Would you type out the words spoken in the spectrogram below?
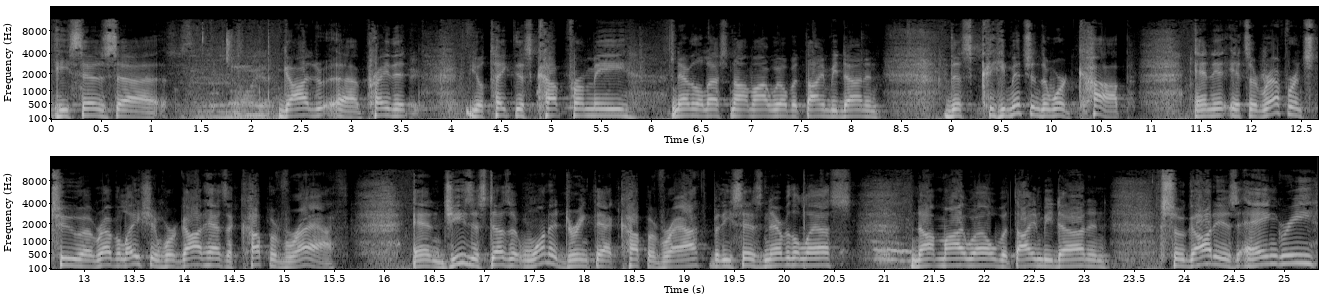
He says, uh, God, uh, pray that you'll take this cup from me. Nevertheless, not my will, but thine be done. And this, he mentioned the word cup, and it, it's a reference to a Revelation where God has a cup of wrath. And Jesus doesn't want to drink that cup of wrath, but he says, Nevertheless, not my will, but thine be done. And so God is angry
